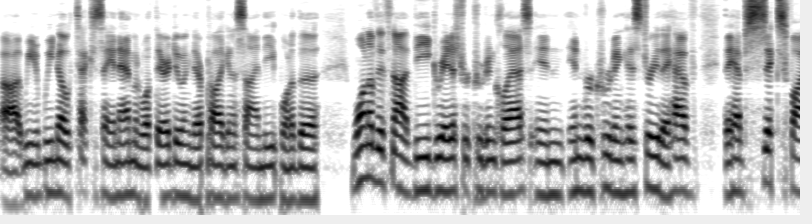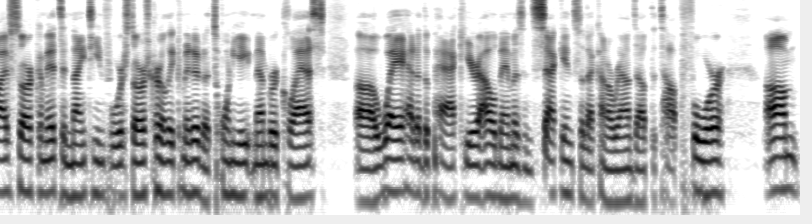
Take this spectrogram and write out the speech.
Uh, we we know Texas A&M and what they're doing. They're probably going to sign the one of the one of if not the greatest recruiting class in in recruiting history. They have they have six five star commits and 19 four stars currently committed. A 28 member class, uh, way ahead of the pack here. Alabama's in second, so that kind of rounds out the top four. Um,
